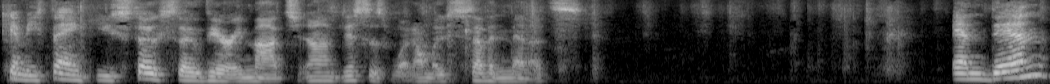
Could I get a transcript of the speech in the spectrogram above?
Kimmie, thank you so, so very much. Uh, this is, what, almost seven minutes. And then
